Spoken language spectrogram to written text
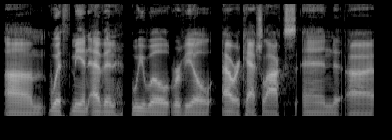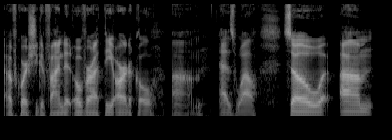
um, with me and Evan. We will reveal our cash locks, and uh, of course, you can find it over at the article um, as well. So um,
